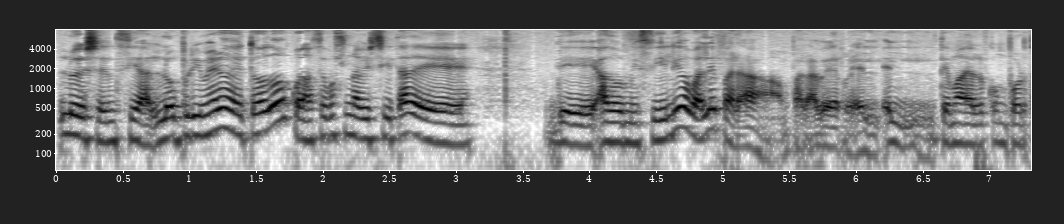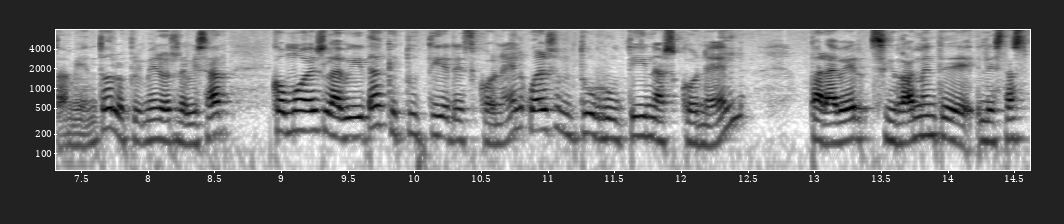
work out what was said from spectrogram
lo esencial. Lo primero de todo, cuando hacemos una visita de, a domicilio, ¿vale? Para, ver el, tema del comportamiento, lo primero es revisar cómo es la vida que tú tienes con él, cuáles son tus rutinas con él, para ver si realmente le estás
